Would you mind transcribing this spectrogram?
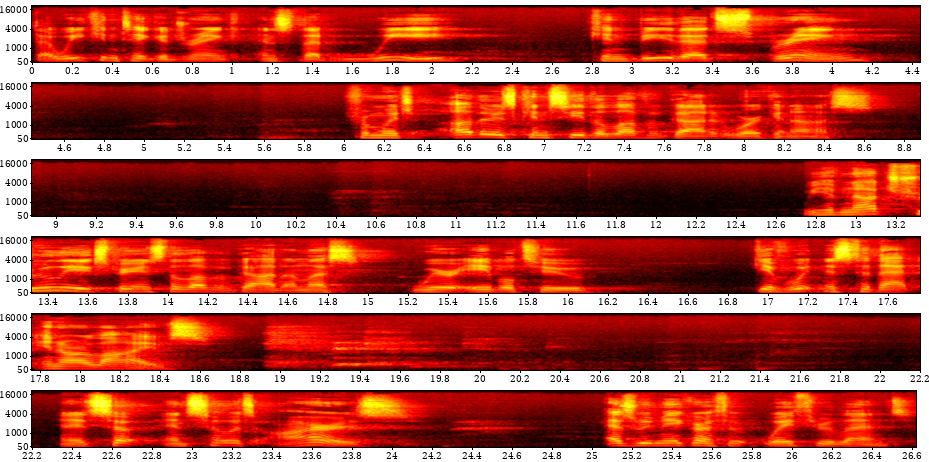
That we can take a drink and so that we can be that spring from which others can see the love of God at work in us. We have not truly experienced the love of God unless we're able to give witness to that in our lives. And, it's so, and so it's ours as we make our th- way through Lent.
